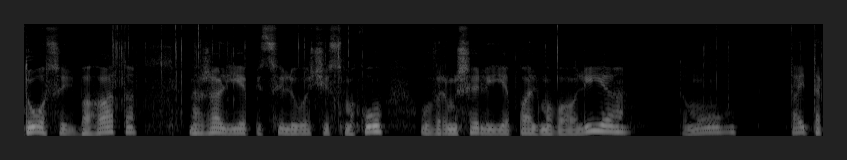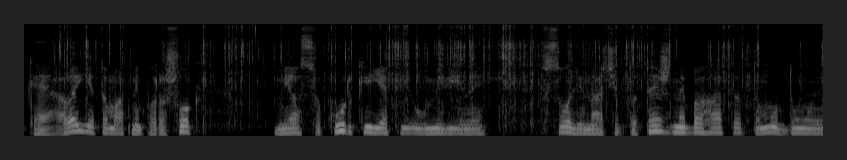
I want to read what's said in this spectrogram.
досить багато. На жаль, є підсилювачі смаку. У вермішелі є пальмова олія, тому та й таке. Але є томатний порошок, м'ясо курки, як і у мівіни. Солі начебто теж небагато, тому думаю,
